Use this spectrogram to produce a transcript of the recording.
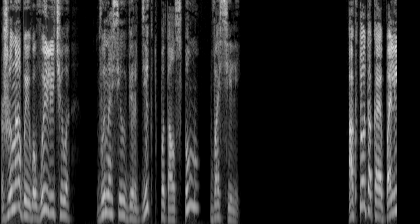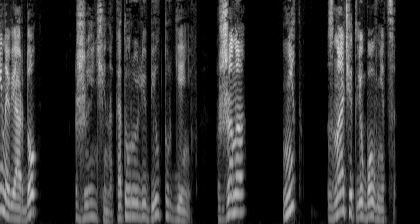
жена бы его вылечила. Выносил вердикт по Толстому Василий. «А кто такая Полина Виардо?» «Женщина, которую любил Тургенев». «Жена?» «Нет, значит, любовница».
